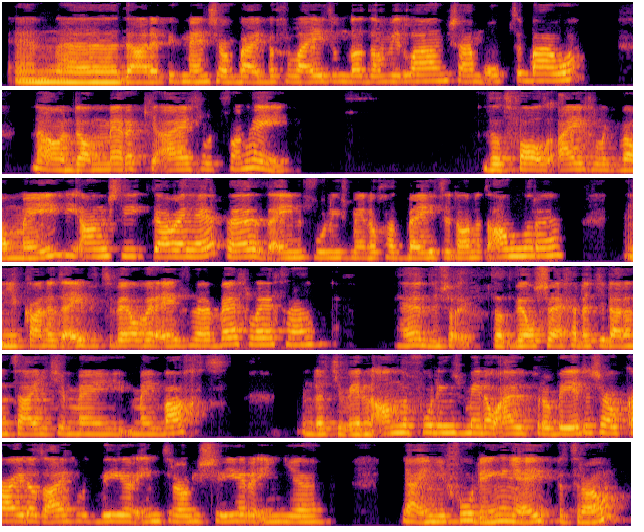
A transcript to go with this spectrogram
En uh, daar heb ik mensen ook bij begeleid om dat dan weer langzaam op te bouwen. Nou, en dan merk je eigenlijk van, hé, hey, dat valt eigenlijk wel mee, die angst die ik daarbij heb. Hè. Het ene voedingsmiddel gaat beter dan het andere. En je kan het eventueel weer even wegleggen. Hè, dus dat wil zeggen dat je daar een tijdje mee, mee wacht. En dat je weer een ander voedingsmiddel uitprobeert. En zo kan je dat eigenlijk weer introduceren in je, ja, in je voeding, in je eetpatroon.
